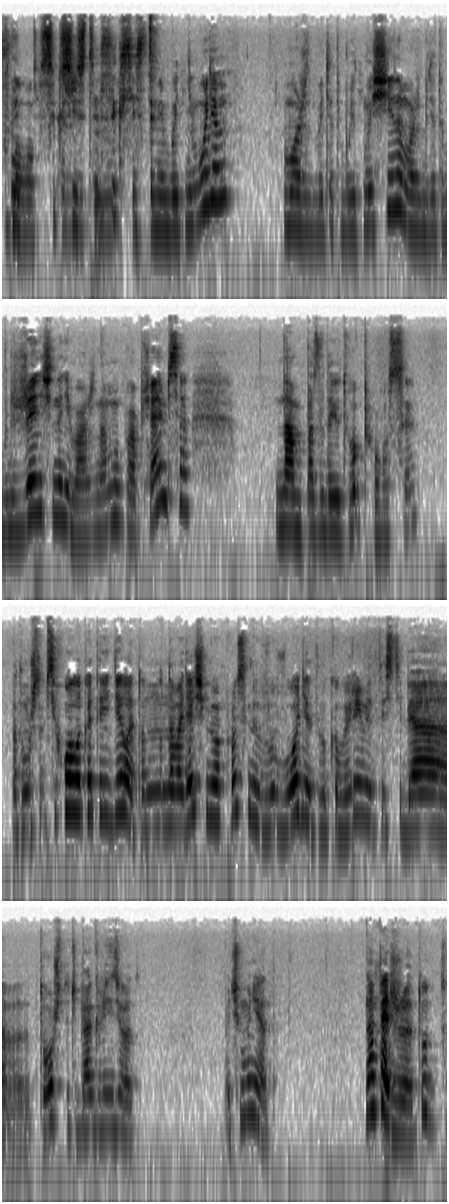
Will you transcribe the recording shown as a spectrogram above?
слово Быть сексистами. скажите, сексистами быть не будем. Может быть, это будет мужчина, может быть, это будет женщина, неважно. Мы пообщаемся, нам позадают вопросы, потому что психолог это и делает. Он наводящими вопросами выводит, выковыривает из тебя то, что тебя грызет. Почему нет? Но опять же, тут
